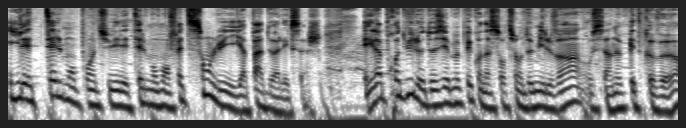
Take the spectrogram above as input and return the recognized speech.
Il est tellement pointu, il est tellement bon. En fait, sans lui, il n'y a pas de Alex H. Et il a produit le deuxième EP qu'on a sorti en 2020, où c'est un EP de cover.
